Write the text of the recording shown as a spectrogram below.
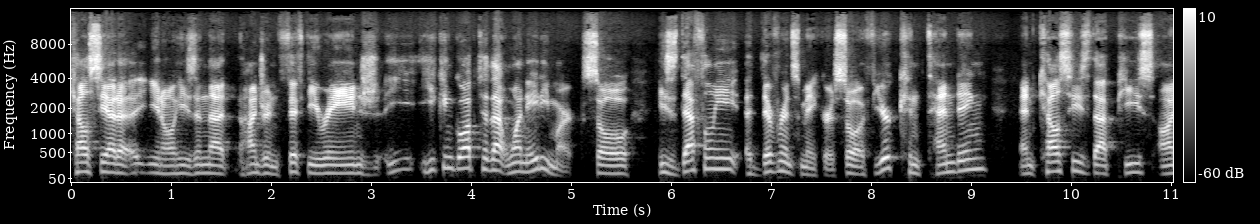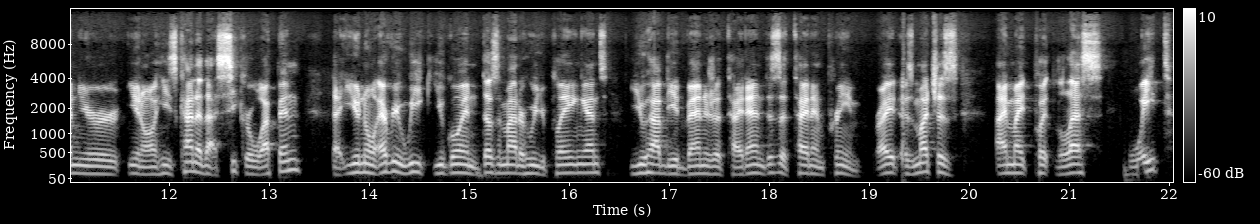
Kelce had a, you know, he's in that 150 range. He, he can go up to that 180 mark. So he's definitely a difference maker. So if you're contending and Kelce's that piece on your, you know, he's kind of that secret weapon that you know every week you go in, doesn't matter who you're playing against, you have the advantage at tight end. This is a tight end preem, right? As much as I might put less weight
